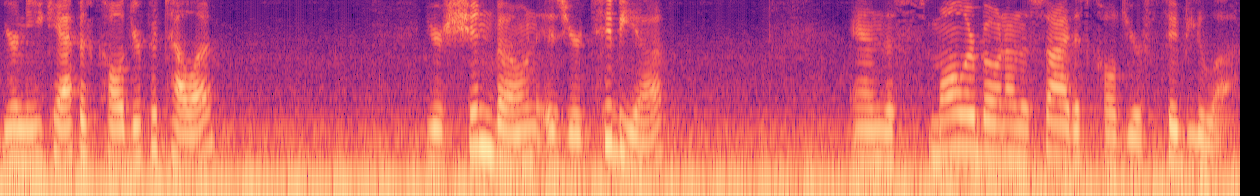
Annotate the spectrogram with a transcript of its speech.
Your kneecap is called your patella. Your shin bone is your tibia. And the smaller bone on the side is called your fibula.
